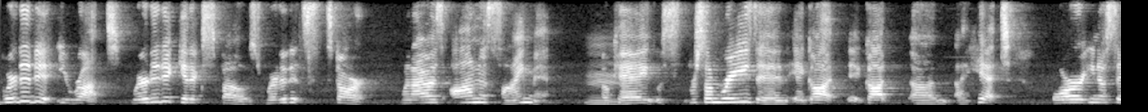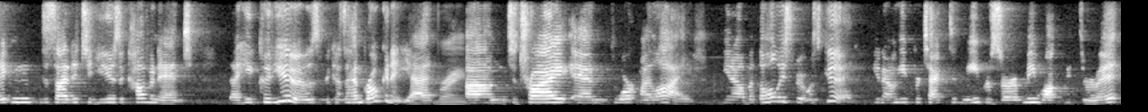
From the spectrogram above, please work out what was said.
where did it erupt? Where did it get exposed? Where did it start? When I was on assignment Mm. okay it was, for some reason it got it got um, a hit or you know satan decided to use a covenant that he could use because I hadn't broken it yet Right. um, to try and thwart my life, you know. But the Holy Spirit was good, you know. He protected me, preserved me, walked me through it,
